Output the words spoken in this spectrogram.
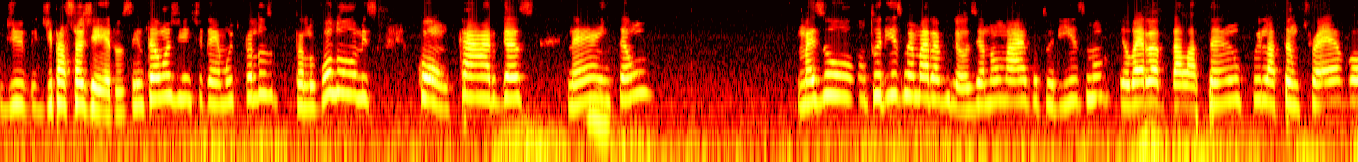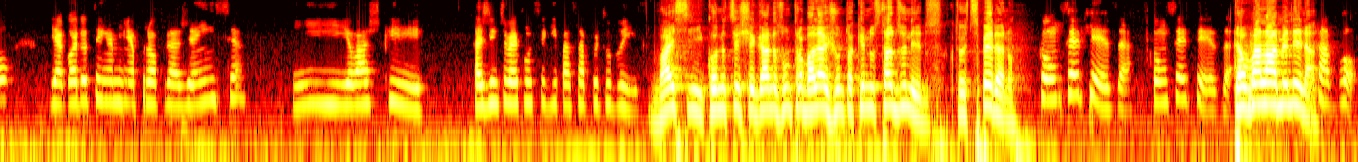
de, de passageiros. Então, a gente ganha muito pelos, pelos volumes, com cargas, né? Então... Mas o, o turismo é maravilhoso. Eu não largo o turismo. Eu era da Latam, fui Latam Travel, e agora eu tenho a minha própria agência. E eu acho que a gente vai conseguir passar por tudo isso. Vai sim, quando você chegar, nós vamos trabalhar junto aqui nos Estados Unidos. Tô te esperando. Com certeza, com certeza. Então vai lá, menina. Tá bom.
